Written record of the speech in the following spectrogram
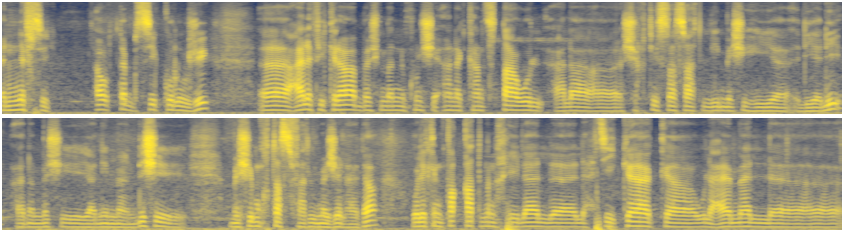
النفسي أو الطب السيكولوجي. آه على فكرة باش ما نكونش أنا كنتطاول على آه شي اختصاصات اللي ماشي هي ديالي. أنا ماشي يعني ما عنديش ماشي مختص في هذا المجال هذا ولكن فقط من خلال الاحتكاك آه والعمل آه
